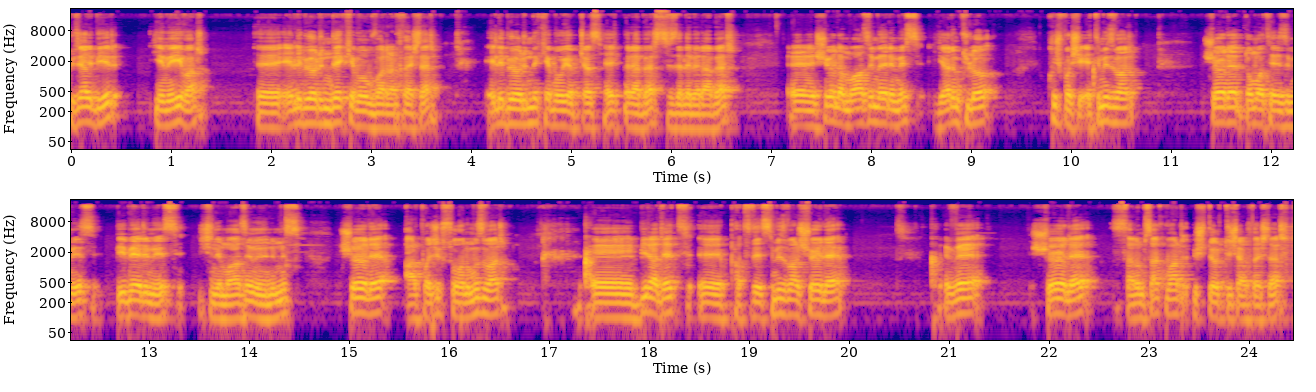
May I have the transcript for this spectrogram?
güzel bir yemeği var. Ee, eli böğründe kebabı var arkadaşlar. Eli böğründe kebabı yapacağız hep beraber sizlerle beraber. Ee, şöyle malzemelerimiz yarım kilo kuşbaşı etimiz var. Şöyle domatesimiz, biberimiz, içinde malzemelerimiz. Şöyle arpacık soğanımız var. Ee, bir adet e, patatesimiz var şöyle. Ve şöyle sarımsak var. 3-4 diş arkadaşlar.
